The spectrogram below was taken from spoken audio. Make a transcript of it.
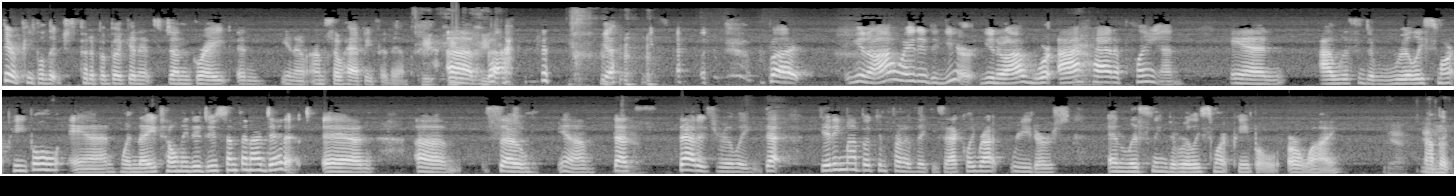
there are people that just put up a book and it's done great, and you know I'm so happy for them. Hate, hate, Uh, hate but yeah, exactly. But you know, I waited a year. You know, I wor- I had a plan, and I listened to really smart people. And when they told me to do something, I did it. And um, so, yeah, that's that is really that getting my book in front of the exactly right readers and listening to really smart people are why yeah. my And- book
